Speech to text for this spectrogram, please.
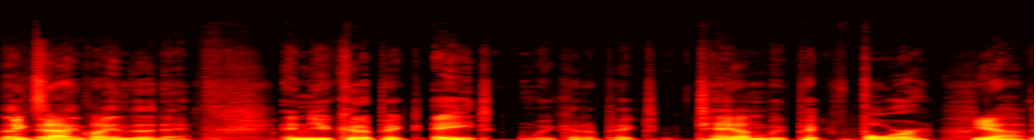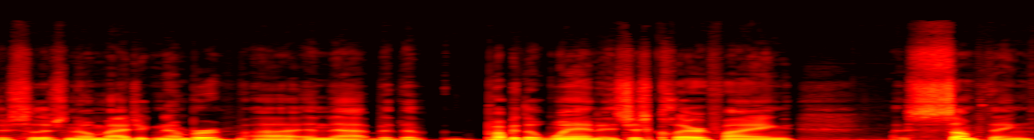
That- at- exactly. At the end of the day, and you could have picked eight. We could have picked ten. Yep. We picked four. yeah. There's, so there's no magic number uh, in that. But the probably the win is just clarifying something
